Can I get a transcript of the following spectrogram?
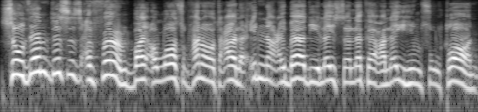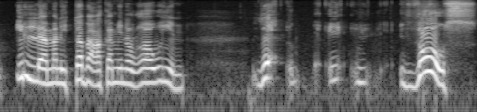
So then this is affirmed by Allah subhanahu wa ta'ala إن عبادي ليس لك عليهم سلطان إلا من اتبعك من الغاوين The- Those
